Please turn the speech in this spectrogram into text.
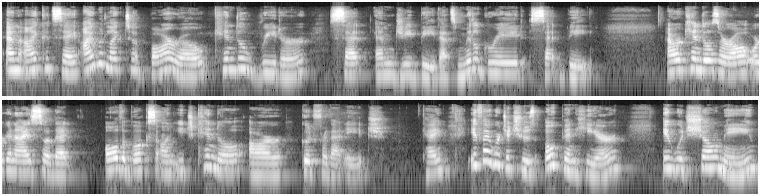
and I could say, I would like to borrow Kindle Reader Set MGB. That's middle grade Set B. Our Kindles are all organized so that all the books on each Kindle are good for that age. Okay, if I were to choose open here, it would show me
